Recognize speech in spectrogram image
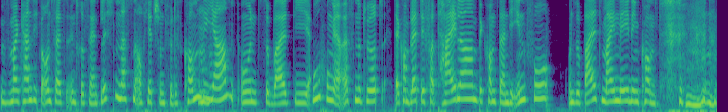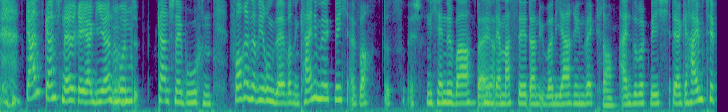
Man kann sich bei uns als Interessent listen lassen, auch jetzt schon für das kommende mhm. Jahr. Und sobald die Buchung eröffnet wird, der komplette Verteiler bekommt dann die Info und sobald mein Mailing kommt, ganz, ganz schnell reagieren mhm. und ganz schnell buchen. Vorreservierungen selber sind keine möglich, einfach das ist nicht händelbar bei ja. der Masse dann über die Jahre hinweg. Klar. Also wirklich der Geheimtipp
